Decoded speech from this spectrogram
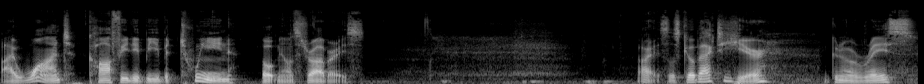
I want coffee to be between oatmeal and strawberries. All right, so let's go back to here. I'm going to erase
